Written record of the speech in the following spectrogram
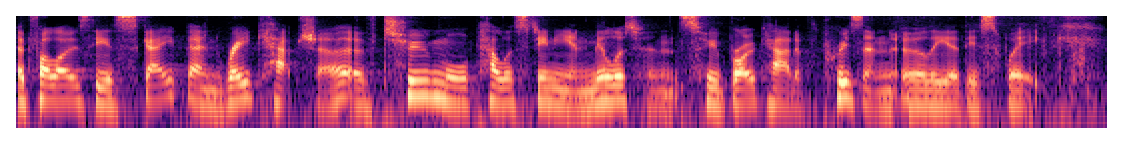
It follows the escape and recapture of two more Palestinian militants who broke out of prison earlier this week.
